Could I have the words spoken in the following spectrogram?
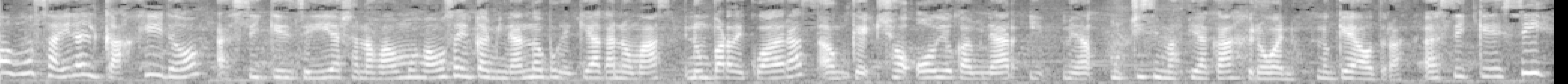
vamos a ir al cajero Así que enseguida ya nos vamos. Vamos a ir caminando porque queda acá nomás En un par de cuadras Aunque yo odio caminar y me da muchísima fiaca Pero bueno, no queda otra. Así que sí,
